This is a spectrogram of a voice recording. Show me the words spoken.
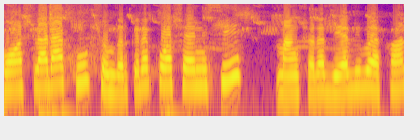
মশলাটা খুব সুন্দর করে কষায় নিছি। মাংসটা দিয়ে দিব এখন।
